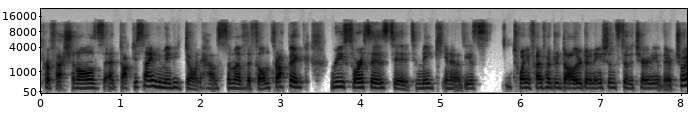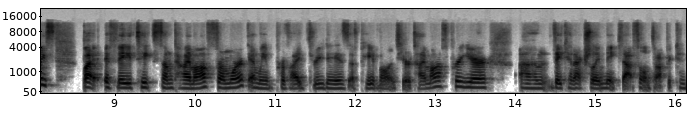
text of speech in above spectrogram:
professionals at DocuSign who maybe don't have some of the philanthropic resources to, to make you know these $2,500 donations to the charity of their choice. But if they take some time off from work and we provide three days of paid volunteer time off per year, um, they can actually make that philanthropic con-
